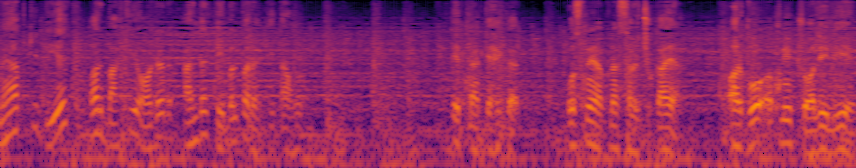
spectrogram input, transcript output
मैं आपकी बियर और बाकी ऑर्डर अंदर टेबल पर रख देता हूँ। इतना कहकर उसने अपना सर झुकाया और वो अपनी ट्रॉली लिए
